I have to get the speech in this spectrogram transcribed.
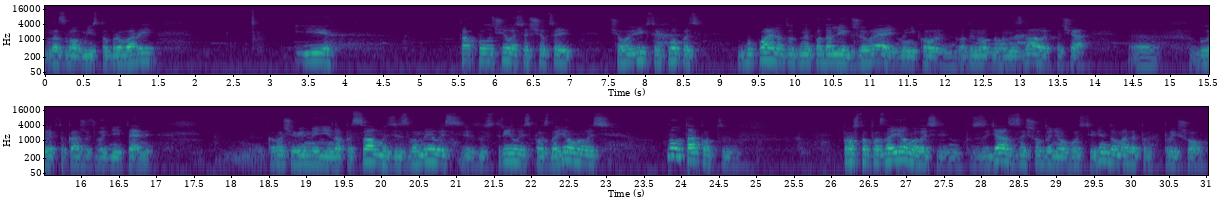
назвав місто Бровари. І так вийшло, що цей чоловік, цей хлопець буквально тут неподалік живе, і ми ніколи один одного не знали, хоча е, були, як то кажуть, в одній темі. Коротше, він мені написав, ми зізвонились, зустрілись, познайомились. Ну, так от. Просто познайомились. Я зайшов до нього в гості, він до мене прийшов.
